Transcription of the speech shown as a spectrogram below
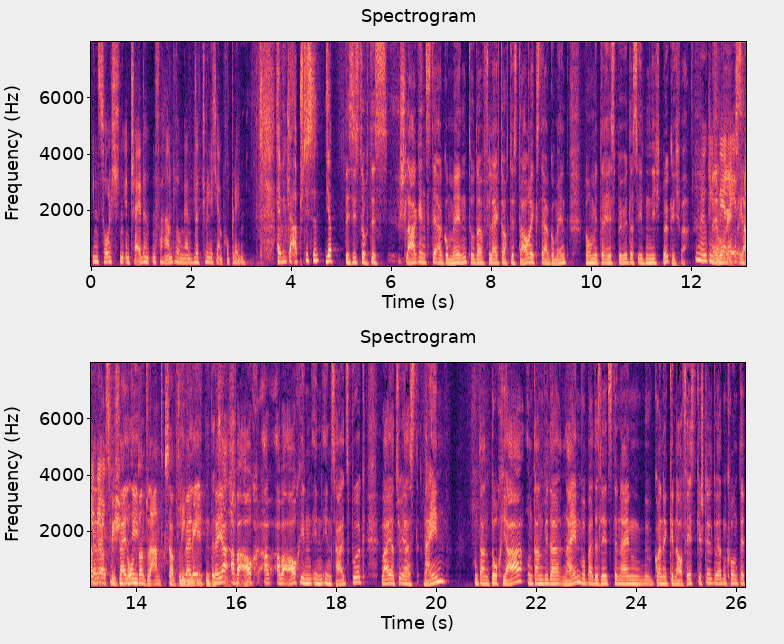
in solchen entscheidenden Verhandlungen natürlich ein Problem. Herr Winkler, abschließend, ja. Das ist doch das schlagendste Argument oder vielleicht auch das traurigste Argument, warum mit der SPÖ das eben nicht möglich war. Möglich weil, wäre es gewesen. Ja, zwischen weil Bund und Land gesagt, liegen Welten dazwischen. Naja, aber ne? auch, aber auch in, in, in Salzburg war ja zuerst Nein und dann doch ja und dann wieder Nein, wobei das letzte Nein gar nicht genau festgestellt werden konnte.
